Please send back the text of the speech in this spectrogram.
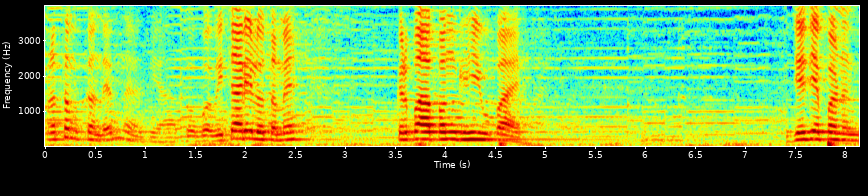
પ્રથમ સ્કંદ એમ ને? તો વિચારી લો તમે. કૃપા પંખી ઉપાય. જે જે પણ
